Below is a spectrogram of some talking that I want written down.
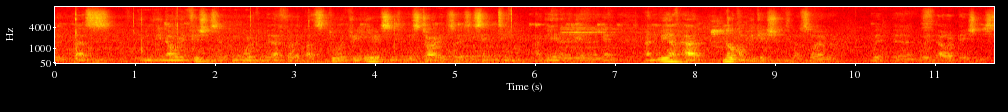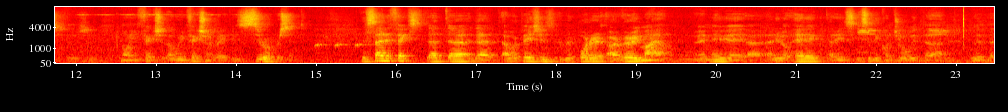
with us in, in, our infusions have been working with us for the past two or three years since we started, so it's the same team again and again and again. And we have had no complications whatsoever with, uh, with our patients. There's no infection, our infection rate is 0%. The side effects that, uh, that our patients reported are very mild maybe a, a, little headache that is easily controlled with the, with the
